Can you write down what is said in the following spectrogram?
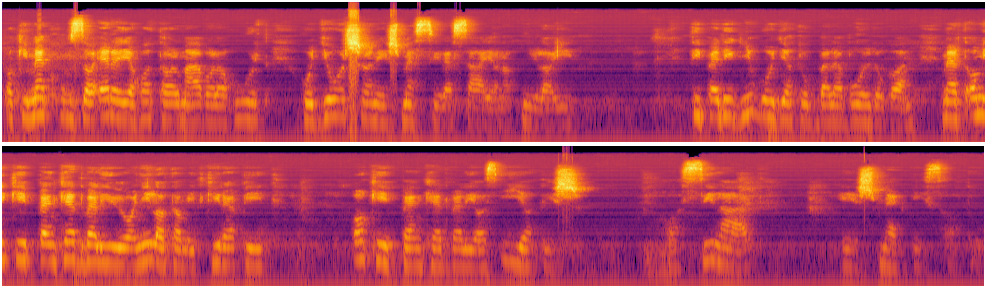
aki meghúzza ereje hatalmával a húrt, hogy gyorsan és messzire szálljanak nyilai. Ti pedig nyugodjatok bele boldogan, mert amiképpen kedveli ő a nyilat, amit kirepít, aképpen kedveli az íjat is, ha szilárd és megbízható.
